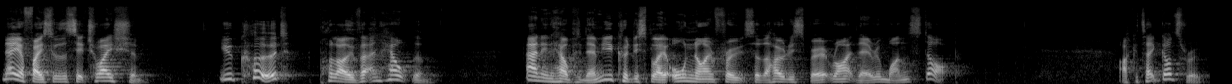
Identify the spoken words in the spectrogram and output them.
Now you're faced with a situation. You could pull over and help them. And in helping them, you could display all nine fruits of the Holy Spirit right there in one stop. I could take God's route.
